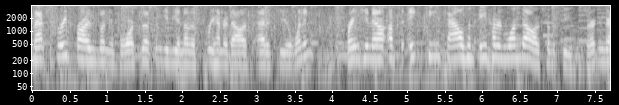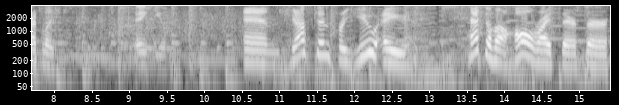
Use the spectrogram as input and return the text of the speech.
matched three prizes on your board, so that's going to give you another $300 added to your winnings. Brings you now up to $18,801 for the season, sir. Congratulations. Thank you. And Justin, for you, a heck of a haul right there, sir.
